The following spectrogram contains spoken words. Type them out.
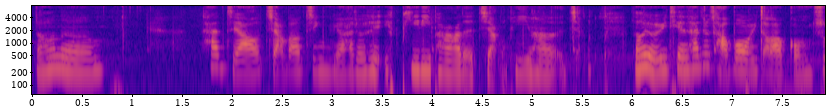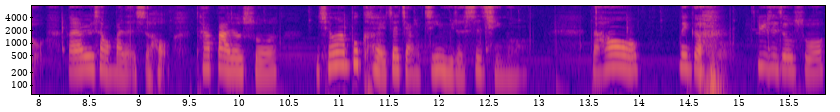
然后呢，他只要讲到金鱼啊，他就会噼里啪啦的讲，噼里啪啦的讲。然后有一天，他就好不容易找到工作，然后要去上班的时候，他爸就说：“你千万不可以再讲金鱼的事情哦。”然后那个 律师就说：“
